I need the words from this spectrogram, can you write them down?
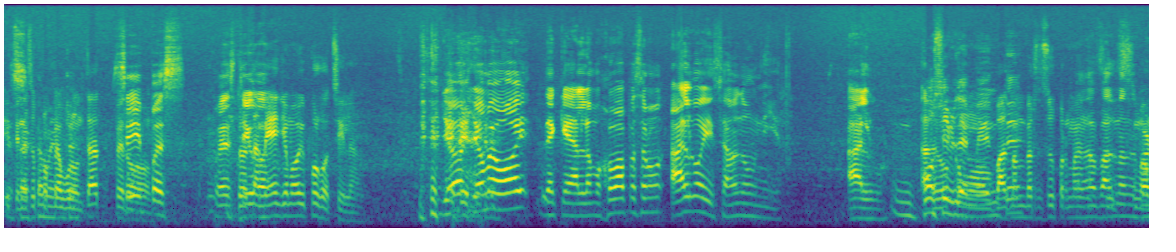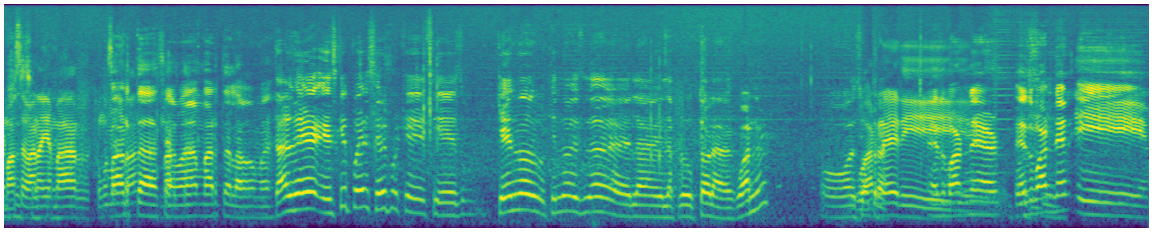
Y tiene su propia voluntad, pero, sí, pues, pues pero digo, también yo me voy por Godzilla. yo, yo me voy de que a lo mejor va a pasar un- algo y se van a unir. Algo. Algo Posiblemente. Como Batman vs Superman. Ah, su- Batman su mamá versus se van a llamar. ¿Cómo Marta, se se llama? llama Marta la mamá. Tal vez, es que puede ser porque si es. ¿Quién lo, quién lo es la, la, la productora? ¿Warner? ¿O es otra? Warner y. Es Warner, sí. Warner y Ah,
